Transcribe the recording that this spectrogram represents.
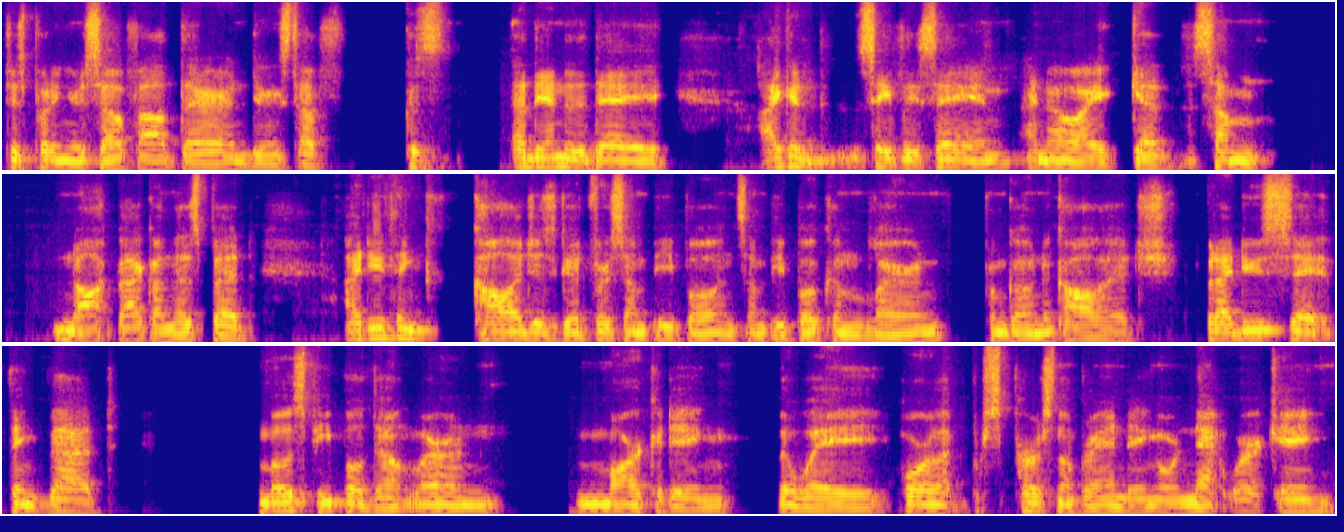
just putting yourself out there and doing stuff because at the end of the day i could safely say and i know i get some knockback on this but i do think college is good for some people and some people can learn from going to college. But i do say think that most people don't learn marketing the way or like personal branding or networking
